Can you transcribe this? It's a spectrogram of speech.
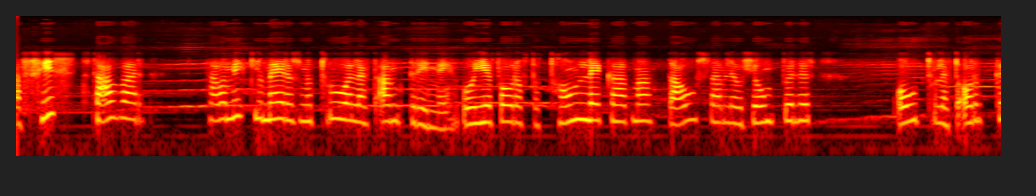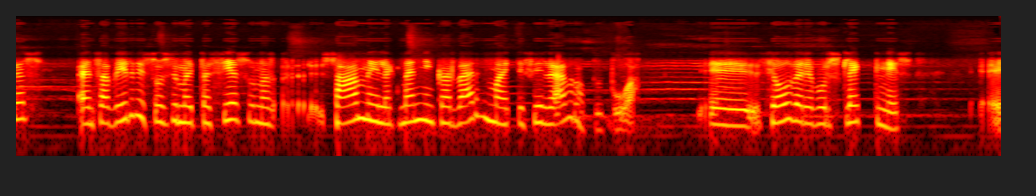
að fyrst það var, það var miklu meira svona trúalegt andrými og ég fór ofta tónleika þarna, dásamlega hljómburður ótrúlegt orgel en það virði svo sem þetta sé svona eh, sammeilegt menningar verðmæti fyrir Evrópubúa. E, þjóðverið voru slegnir e,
